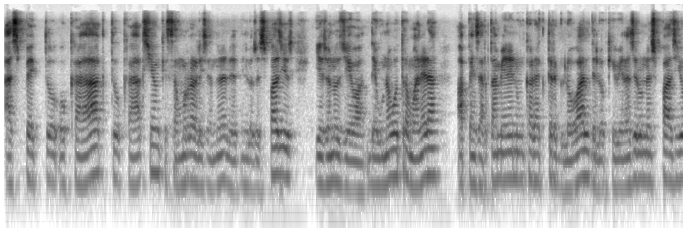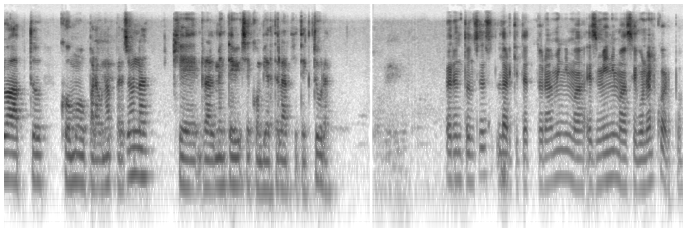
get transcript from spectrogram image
aspecto o cada acto, cada acción que estamos realizando en, los espacios y eso nos lleva de una u otra manera a pensar también en un carácter global de lo que viene a ser un espacio apto como para una persona que realmente se convierte en la arquitectura. Pero entonces la arquitectura mínima es mínima según el cuerpo.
